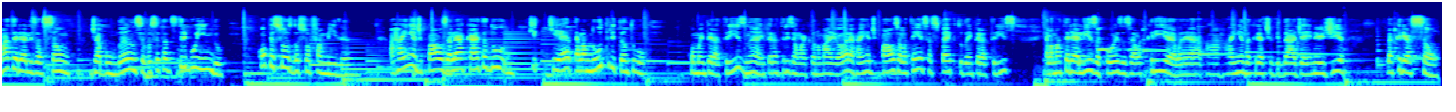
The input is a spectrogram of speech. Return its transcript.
materialização de abundância, você está distribuindo com pessoas da sua família. A rainha de paus ela é a carta do que, que é, ela nutre tanto como a imperatriz, né? A imperatriz é um arcano maior, a rainha de paus, ela tem esse aspecto da imperatriz, ela materializa coisas, ela cria, ela é a rainha da criatividade, é a energia da criação,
